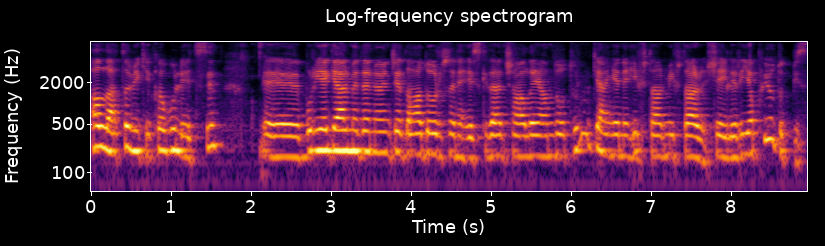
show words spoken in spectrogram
Allah tabii ki kabul etsin. Ee, buraya gelmeden önce daha doğrusu hani eskiden Çağlayan'da otururken gene iftar miftar şeyleri yapıyorduk biz.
